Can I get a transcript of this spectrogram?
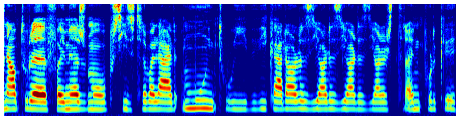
na altura foi mesmo preciso trabalhar muito e dedicar horas e horas e horas e horas de treino, porque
